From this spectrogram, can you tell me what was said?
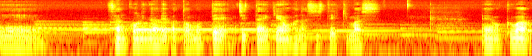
えー、参考になればと思って実体験をお話ししていきます、えー、僕は、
